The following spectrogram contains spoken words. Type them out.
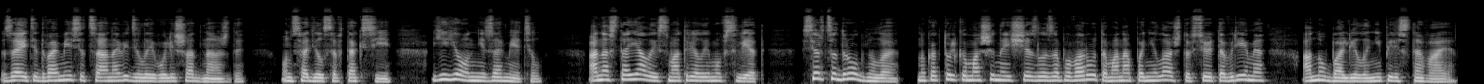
За эти два месяца она видела его лишь однажды. Он садился в такси. Ее он не заметил. Она стояла и смотрела ему вслед. Сердце дрогнуло, но как только машина исчезла за поворотом, она поняла, что все это время оно болело, не переставая.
